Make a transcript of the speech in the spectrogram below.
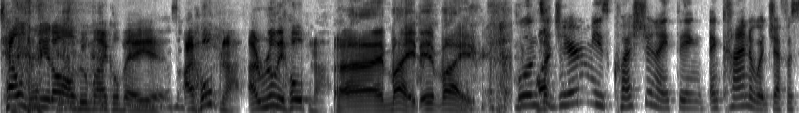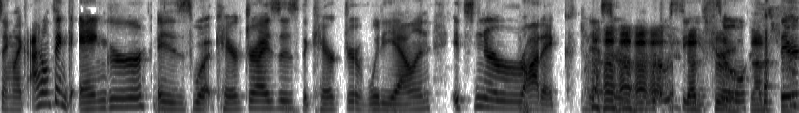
tells me at all who Michael Bay is. I hope not. I really hope not. Uh, it might. It might. Well, and to Jeremy's question, I think, and kind of what Jeff was saying, like, I don't think anger is what characterizes the character of Woody Allen. It's neuroticness or neuroses. That's true. So That's true.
